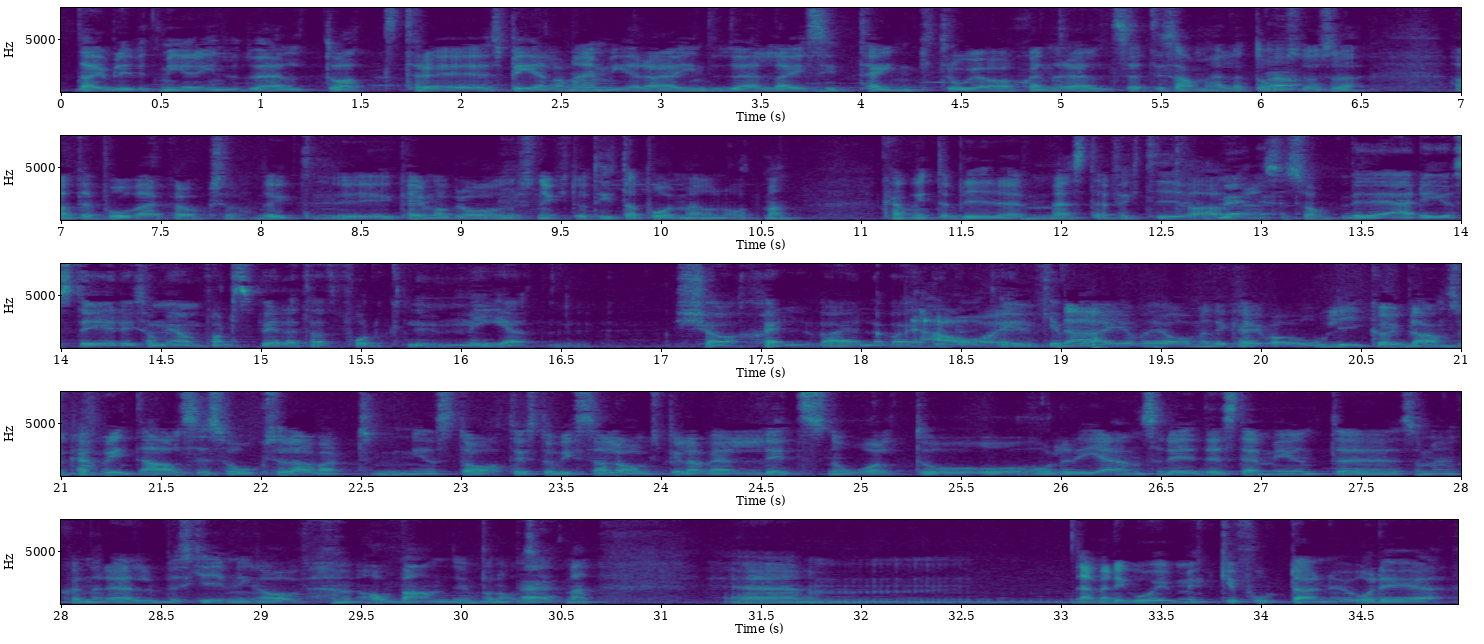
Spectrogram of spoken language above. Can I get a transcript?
det har ju blivit mer individuellt och att spelarna är mer individuella i sitt tänk, tror jag, generellt sett i samhället också. Ja. Så att det påverkar också. Det, det kan ju vara bra och snyggt att titta på emellanåt, men kanske inte blir det mest effektiva över en säsong. Är det just det liksom, i anfallsspelet, att folk nu mer kör själva eller vad är det ja, du tänker nej, på? Ja, men det kan ju vara olika. Ibland så kanske det inte alls är så också. Det har varit mer statiskt och vissa lag spelar väldigt snålt och, och håller igen. Så det, det, stämmer ju inte som en generell beskrivning av, av bandyn på något nej. sätt. Men, um, nej, men det går ju mycket fortare nu och det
